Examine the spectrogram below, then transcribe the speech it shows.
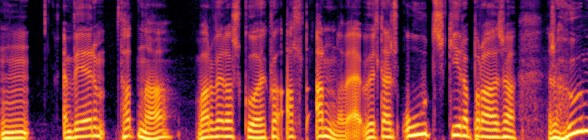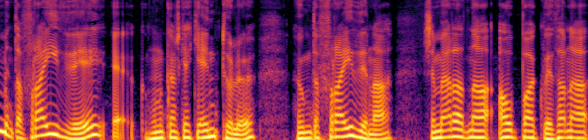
Mm, en við erum þarna var verið að skoða eitthvað allt annað. Við viltum aðeins útskýra bara þessa, þessa hugmyndafræði hún er kannski ekki eintölu hugmyndafræðina sem er þarna á bakvið þannig að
